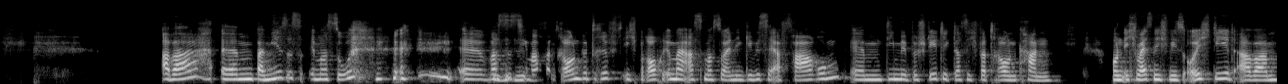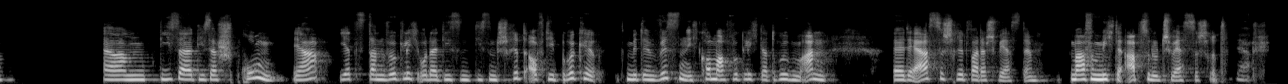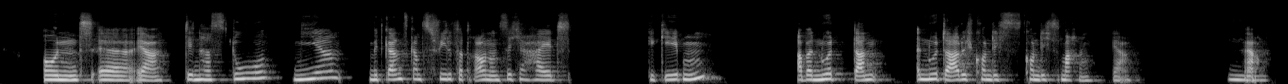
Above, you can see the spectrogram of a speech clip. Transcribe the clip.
aber ähm, bei mir ist es immer so, äh, was das Thema Vertrauen betrifft, ich brauche immer erstmal so eine gewisse Erfahrung, ähm, die mir bestätigt, dass ich vertrauen kann. Und ich weiß nicht, wie es euch geht, aber ähm, dieser, dieser Sprung, ja, jetzt dann wirklich oder diesen, diesen Schritt auf die Brücke mit dem Wissen, ich komme auch wirklich da drüben an. Äh, der erste Schritt war der schwerste. War für mich der absolut schwerste Schritt. Ja. Und äh, ja, den hast du mir mit ganz, ganz viel Vertrauen und Sicherheit gegeben, aber nur dann, nur dadurch konnte ich es konnte ich's machen, ja. Mhm. Ja,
